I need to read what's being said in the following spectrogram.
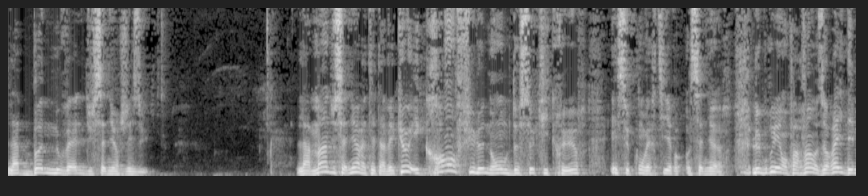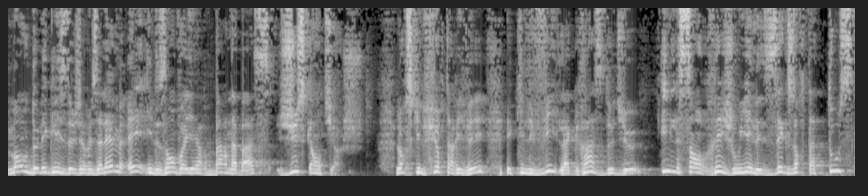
la bonne nouvelle du Seigneur Jésus. La main du Seigneur était avec eux et grand fut le nombre de ceux qui crurent et se convertirent au Seigneur. Le bruit en parvint aux oreilles des membres de l'église de Jérusalem et ils envoyèrent Barnabas jusqu'à Antioche. Lorsqu'ils furent arrivés et qu'il vit la grâce de Dieu, il s'en réjouit et les exhorta tous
